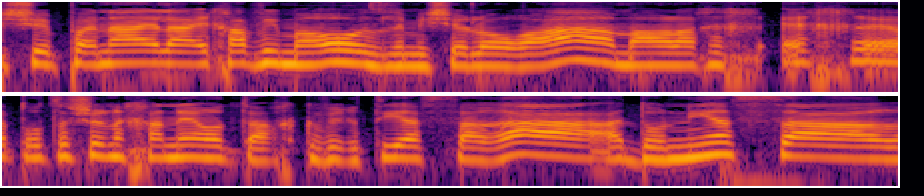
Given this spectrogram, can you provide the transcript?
שפנה אלייך אבי מעוז, למי שלא ראה, אמר לך, איך, איך את רוצה שנכנה אותך? גברתי השרה, אדוני השר?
